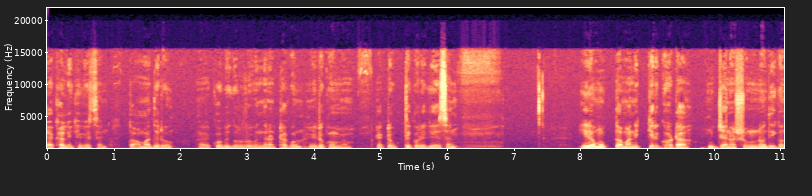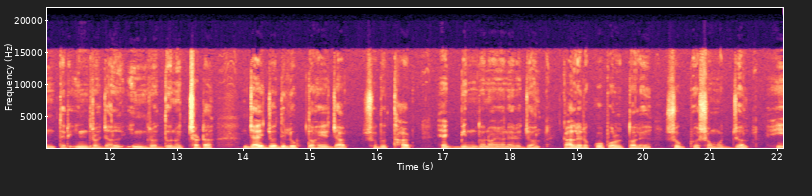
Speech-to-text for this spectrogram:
লেখা লিখে গেছেন। তো আমাদেরও কবিগুরু রবীন্দ্রনাথ ঠাকুর এরকম একটা উক্তি করে গিয়েছেন। হীরামুক্তা মাণিক্যের ঘটা যেন শূন্য দিগন্তের ইন্দ্রজাল ইন্দ্র ইন্দ্রধনুচ্ছটা। যাই যদি লুপ্ত হয়ে যাক, শুধু থাক এক বিন্দু নয়নের জল। কালের কোপল তলে শুভ্র সমুজ্জ্বল এই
